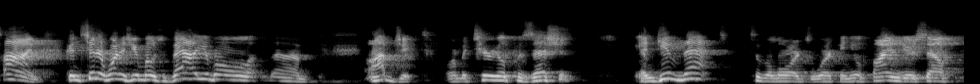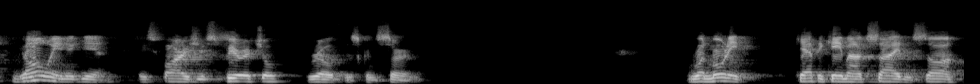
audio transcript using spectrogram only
time. Consider what is your most valuable um, object or material possession. And give that to the Lord's work, and you'll find yourself going again as far as your spiritual growth is concerned. One morning, Kathy came outside and saw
